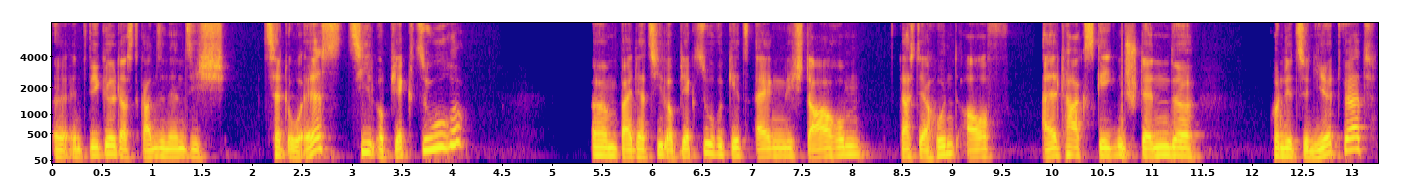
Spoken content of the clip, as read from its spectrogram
äh, entwickelt. Das Ganze nennt sich ZOS, Zielobjektsuche. Ähm, bei der Zielobjektsuche geht es eigentlich darum, dass der Hund auf Alltagsgegenstände konditioniert wird.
